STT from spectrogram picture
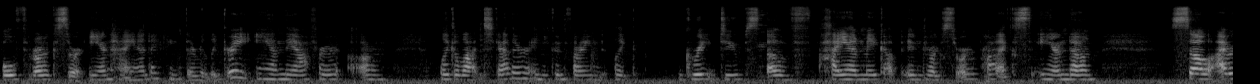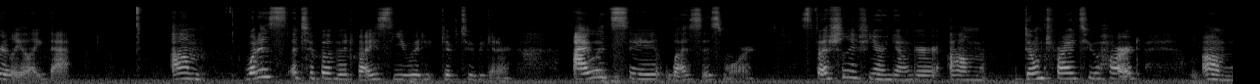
both drugstore and high-end. I think they're really great and they offer um, like a lot together and you can find like great dupes of high-end makeup in drugstore products and um, so I really like that. Um, what is a tip of advice you would give to a beginner? I would say less is more, especially if you're younger. Um, don't try too hard, um,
